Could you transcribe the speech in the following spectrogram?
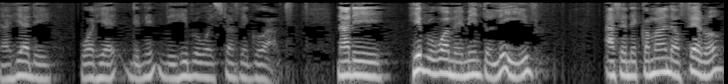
Now here the word here, the, the Hebrew word is translated go out. Now the Hebrew word may mean to leave, as in the command of Pharaoh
